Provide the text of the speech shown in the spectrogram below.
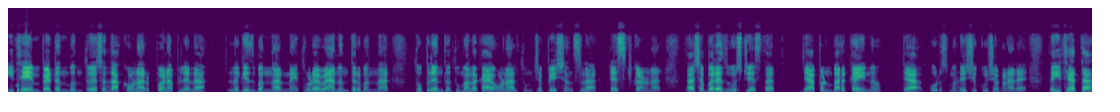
इथे एम पॅटर्न बनतोय असं दाखवणार पण आपल्याला लगेच बनणार नाही थोड्या वेळानंतर बनणार तोपर्यंत तुम्हाला काय होणार? तुमच्या पेशन्सला टेस्ट करणार. तर अशा बऱ्याच गोष्टी असतात ज्या आपण बारकाईनं त्या कोर्समध्ये शिकू शकणार आहे. तर इथे आता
